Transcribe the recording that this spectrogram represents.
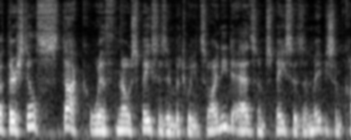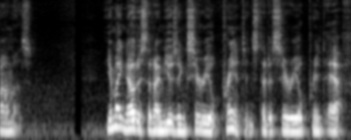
but they're still stuck with no spaces in between. So I need to add some spaces and maybe some commas. You might notice that I'm using serial print instead of serial printf.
